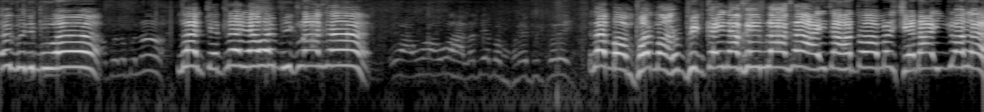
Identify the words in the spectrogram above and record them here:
એ ગોજી બુઆ લા, કેટલા રહ્યા હોય બીક લાગે. એટલે બમ્ફર મારું ફિટ કરી નાખે એમ લાગે. આઈ જા તો અમે છેડા આઈ ગયો છે.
